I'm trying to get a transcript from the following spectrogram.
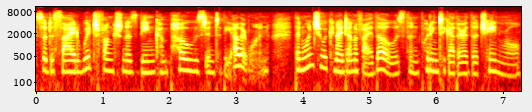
so decide which function is being composed into the other one. Then once you can identify those, then putting together the chain rule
